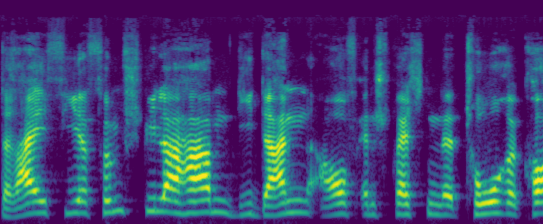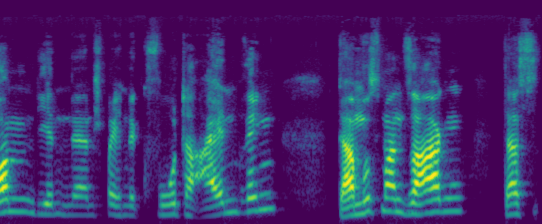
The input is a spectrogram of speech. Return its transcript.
drei, vier, fünf Spieler haben, die dann auf entsprechende Tore kommen, die eine entsprechende Quote einbringen. Da muss man sagen, dass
